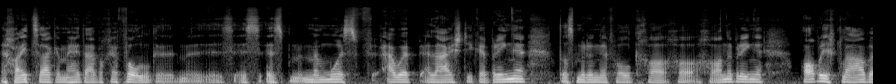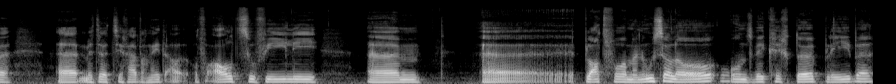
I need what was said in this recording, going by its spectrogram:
ich kann nicht sagen, man hat einfach Erfolg. Es, es, es, man muss auch eine Leistung erbringen, dass man einen Erfolg kann, kann, kann anbringen kann. Aber ich glaube, äh, man sollte sich einfach nicht auf allzu viele ähm, äh, Plattformen rauslassen und wirklich dort bleiben,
